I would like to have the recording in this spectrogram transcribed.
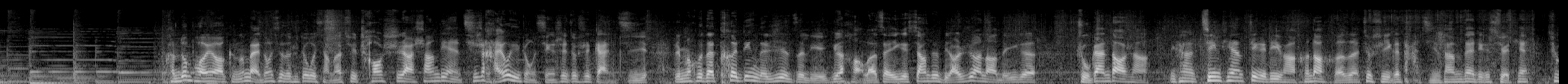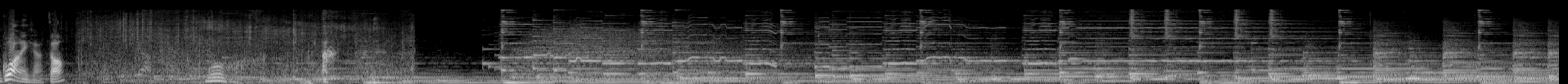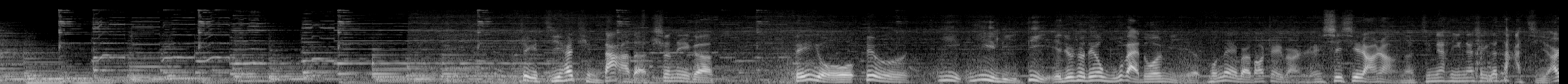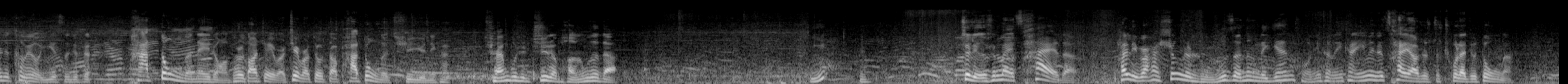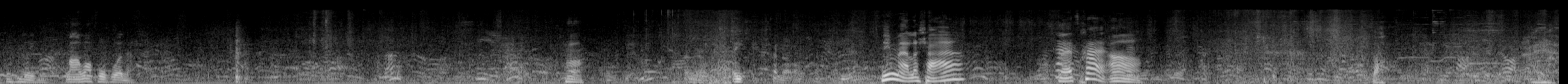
很多朋友可能买东西的时候就会想到去超市啊、商店。其实还有一种形式就是赶集，人们会在特定的日子里约好了，在一个相对比较热闹的一个主干道上。你看今天这个地方横道河子就是一个大集，咱们在这个雪天去逛一下，走。哦。集还挺大的，是那个得有得有一一里地，也就是说得有五百多米，从那边到这边人熙熙攘攘的，今天应该是一个大集，而且特别有意思，就是怕冻的那种，都是到这边，这边就到怕冻的区域，你看，全部是支着棚子的。咦，这里头是卖菜的，它里边还生着炉子，弄着烟囱，你可能一看，因为这菜要是出来就冻了，马马虎虎的。你买了啥呀？买菜啊。走。哎呀，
